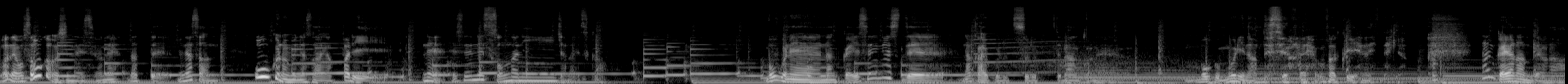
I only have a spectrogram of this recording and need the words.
まあでもそうかもしれないですよね。だって皆さん、多くの皆さんやっぱりね、SNS そんなにじゃないですか。僕ね、なんか SNS で仲良くするってなんかね、僕無理なんですよね。うまく言えないんだけど。なんか嫌なんだよな。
